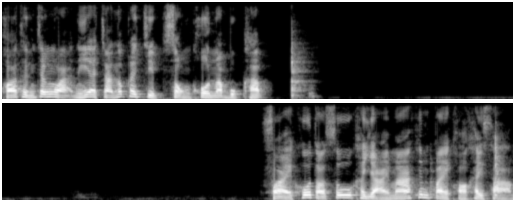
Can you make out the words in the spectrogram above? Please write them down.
พอถึงจังหวะนี้อาจารย์นกกระจิบส่งโคนมาบุกครับ ฝ่ายคู่ต่อสู้ขยายม้าขึ้นไปขอไข่สาม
